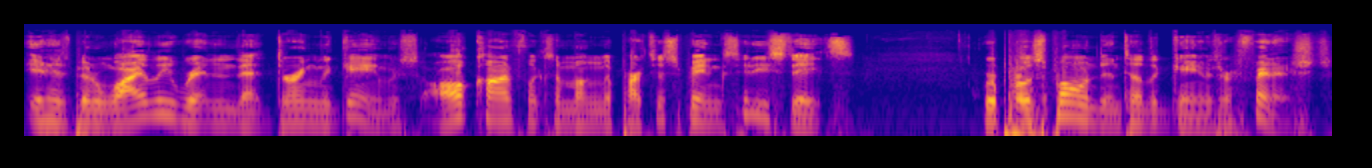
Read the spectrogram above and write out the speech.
it has been widely written that during the games, all conflicts among the participating city states were postponed until the games were finished.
